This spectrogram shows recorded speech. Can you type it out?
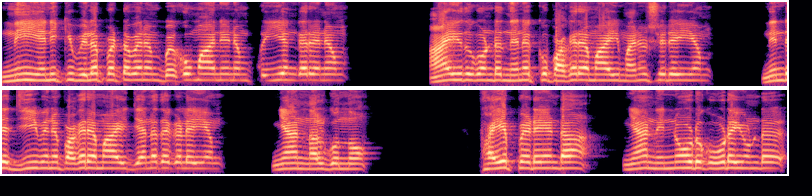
നീ എനിക്ക് വിലപ്പെട്ടവനും ബഹുമാന്യനും പ്രിയങ്കരനും ആയതുകൊണ്ട് നിനക്ക് പകരമായി മനുഷ്യരെയും നിന്റെ ജീവന് പകരമായി ജനതകളെയും ഞാൻ നൽകുന്നു. ഭയപ്പെടേണ്ട ഞാൻ നിന്നോട് കൂടെയുണ്ട്.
